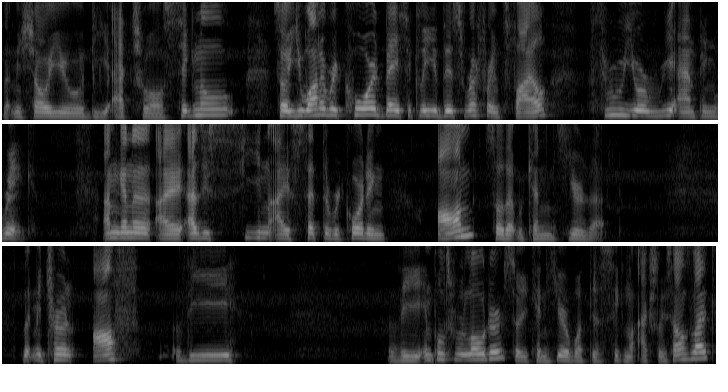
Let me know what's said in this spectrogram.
Let me show you the actual signal. So you want to record basically this reference file through your reamping rig. I'm gonna, I as you've seen, I've set the recording on so that we can hear that. Let me turn off the the impulse loader so you can hear what the signal actually sounds like.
